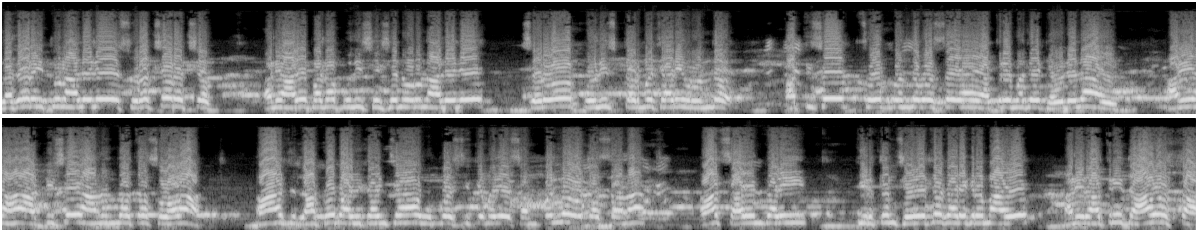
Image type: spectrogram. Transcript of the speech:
नगर इथून आलेले सुरक्षा रक्षक आणि आळेपाडा पोलीस स्टेशनवरून आलेले सर्व पोलीस कर्मचारी वृंद अतिशय चोख बंदोबस्त या यात्रेमध्ये ठेवलेला आहे. आणि हा अतिशय आनंदाचा सोहळा आज लाखो भाविकांच्या उपस्थितीमध्ये संपन्न होत असताना आज सायंकाळी कीर्तन सेवेचा कार्यक्रम आहे आणि रात्री दहा वाजता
